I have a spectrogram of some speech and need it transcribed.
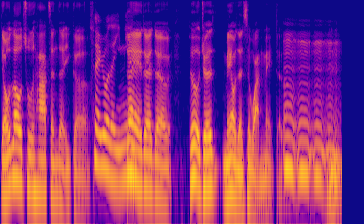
流露出他真的一个脆弱的一面。对对对，所以我觉得没有人是完美的。嗯嗯嗯嗯。嗯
